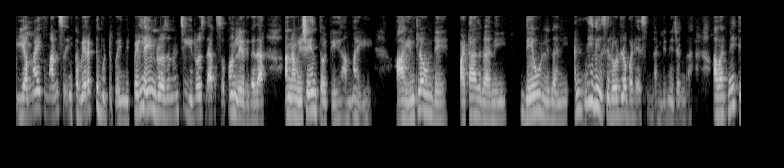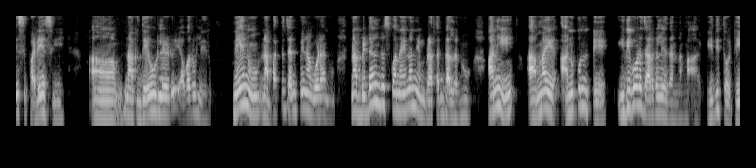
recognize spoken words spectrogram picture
ఈ అమ్మాయికి మనసు ఇంకా విరక్తి పుట్టిపోయింది. పెళ్ళైన రోజు నుంచి ఈ రోజు దాకా సుఖం లేదు కదా అన్న విషయంతో అమ్మాయి ఆ ఇంట్లో ఉండే పటాలు కానీ దేవుళ్ళు కానీ అన్నీ తీసి రోడ్లో పడేసిందండి నిజంగా. అవన్నీ తీసి పడేసి ఆ, నాకు దేవుడు లేడు ఎవరూ లేరు. నేను నా భర్త చనిపోయినా కూడాను నా బిడ్డలను చూసుకొనైనా నేను బ్రతకగలను అని ఆ అమ్మాయి అనుకుంటే ఇది కూడా జరగలేదన్న ఇది ఇదితోటి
